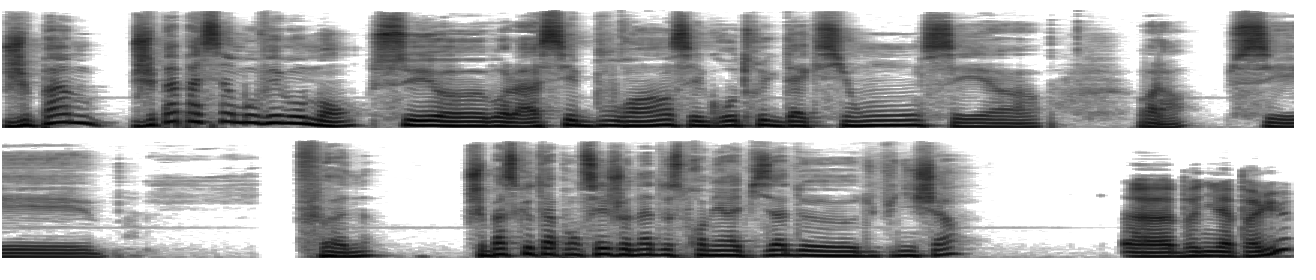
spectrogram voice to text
J'ai pas, j'ai pas passé un mauvais moment. C'est euh, voilà, c'est bourrin, c'est le gros truc d'action, c'est voilà, c'est fun. Je sais pas ce que t'as pensé, Jonah, de ce premier épisode du Punisher. Euh, Bonnie l'a pas lu?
